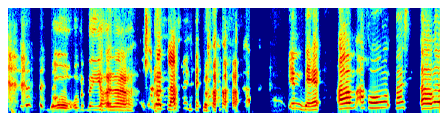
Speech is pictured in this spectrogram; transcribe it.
Go! O, ba't naiyak ka na? Charot lang. Hindi. Um, ako, past, ah, wala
